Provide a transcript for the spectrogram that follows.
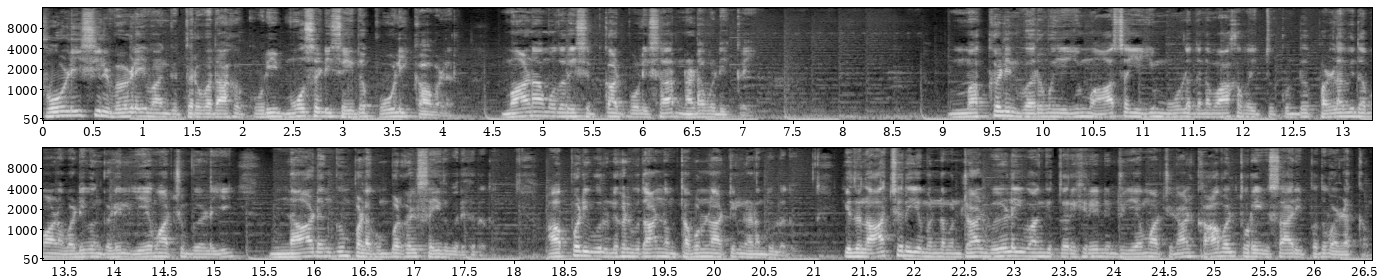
போலீசில் வேலை வாங்கி தருவதாக கூறி மோசடி செய்த போலி காவலர். மானாமதுரை சிப்காட் போலீசார் நடவடிக்கை. மக்களின் வறுமையையும் ஆசையையும் மூலதனமாக வைத்துக்கொண்டு பலவிதமான வடிவங்களில் ஏமாற்றும் வேலையை நாடெங்கும் பல கும்பல்கள் செய்து வருகிறது. அப்படி ஒரு நிகழ்வுதான் நம் தமிழ்நாட்டில் நடந்துள்ளது. இதில் ஆச்சரியம் என்னவென்றால் வேலை வாங்கி தருகிறேன் என்று ஏமாற்றினால் காவல்துறை விசாரிப்பது வழக்கம்.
